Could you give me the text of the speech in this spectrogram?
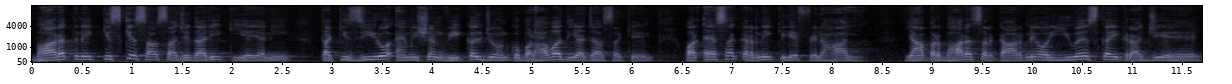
भारत ने किसके साथ साझेदारी की है, यानी ताकि ज़ीरो एमिशन व्हीकल जो उनको बढ़ावा दिया जा सके, और ऐसा करने के लिए फ़िलहाल यहाँ पर भारत सरकार ने और यूएस का एक राज्य है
